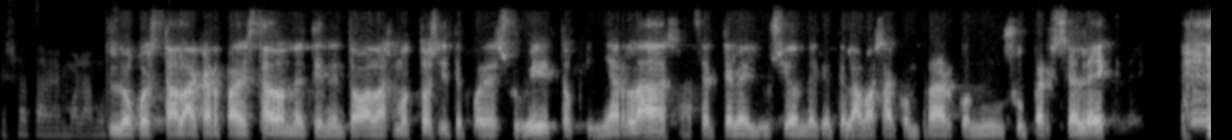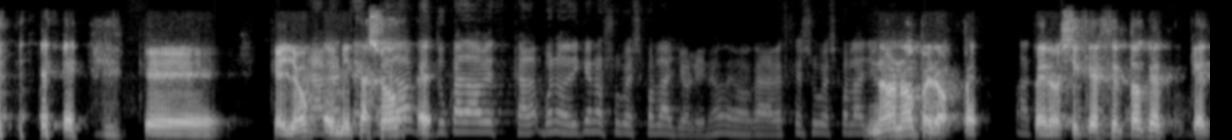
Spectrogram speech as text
eso también mola mucho. Luego está la carpa esta donde tienen todas las motos y te puedes subir, toquiñarlas, hacerte la ilusión de que te la vas a comprar con un Super Select. que, que yo, en mi caso... Que eh tú cada vez, bueno, di que no subes con la Yoli, ¿no? Cada vez que subes con la Yoli... No, no, pero, ah, pero, sí que es cierto que, que,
